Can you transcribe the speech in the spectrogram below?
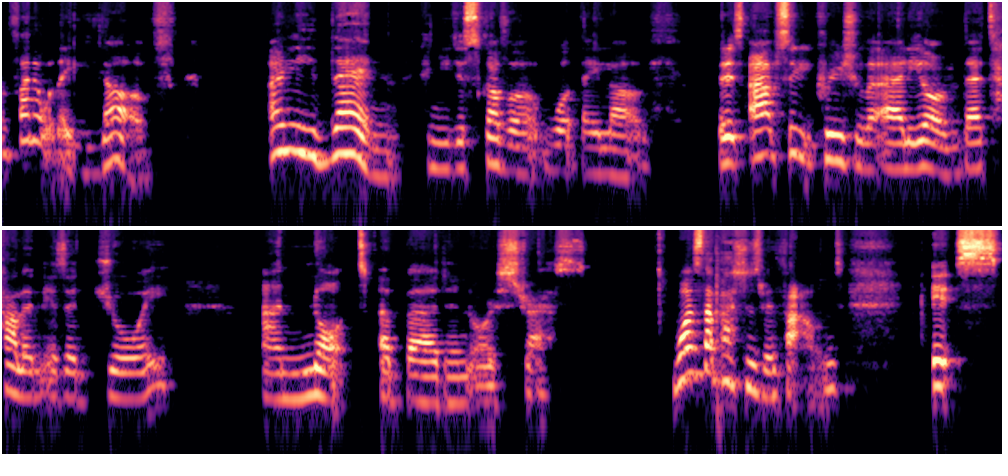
and find out what they love. Only then can you discover what they love. But it's absolutely crucial that early on, their talent is a joy and not a burden or a stress. Once that passion has been found, it's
